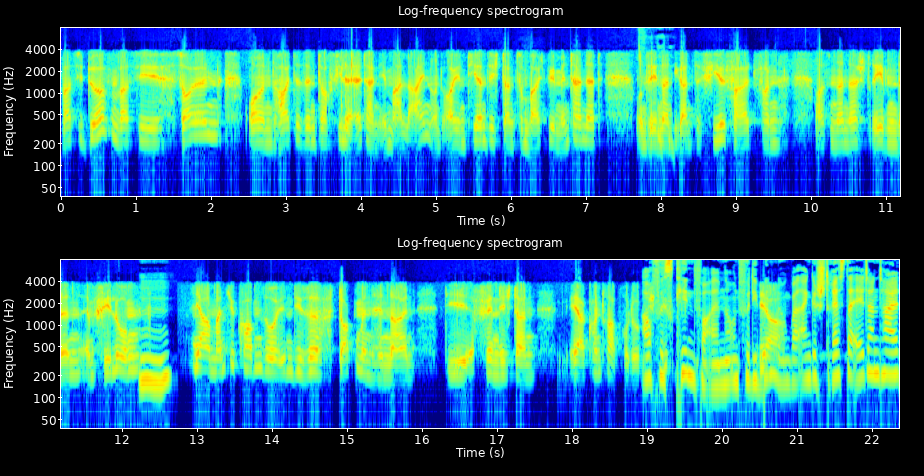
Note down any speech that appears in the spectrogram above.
was sie dürfen, was sie sollen. Und heute sind doch viele Eltern eben allein und orientieren sich dann zum Beispiel im Internet und sehen dann die ganze Vielfalt von auseinanderstrebenden Empfehlungen. Mhm. Ja, manche kommen so in diese Dogmen hinein, die finde ich dann eher kontraproduktiv. Auch fürs Kind vor allem ne? und für die Bindung, ja. weil ein gestresster Elternteil,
